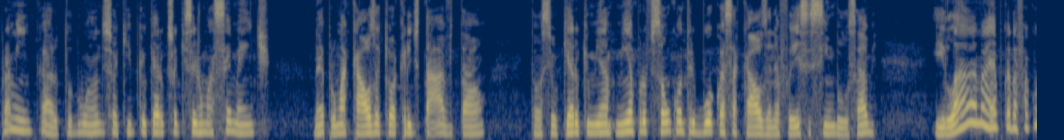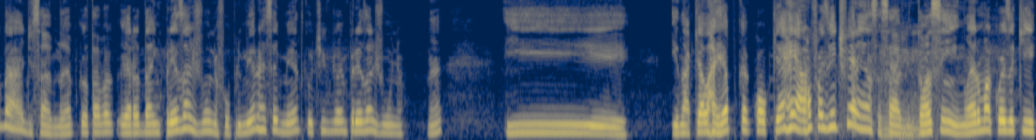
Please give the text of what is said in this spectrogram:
Pra mim, cara, eu tô doando isso aqui porque eu quero que isso aqui seja uma semente, né? Pra uma causa que eu acreditava e tal. Então, assim, eu quero que minha, minha profissão contribua com essa causa, né? Foi esse símbolo, sabe? E lá na época da faculdade, sabe? Na época eu tava, eu era da empresa Júnior, foi o primeiro recebimento que eu tive de uma empresa Júnior, né? E e naquela época qualquer real fazia diferença, sabe? Uhum. Então assim, não era uma coisa que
